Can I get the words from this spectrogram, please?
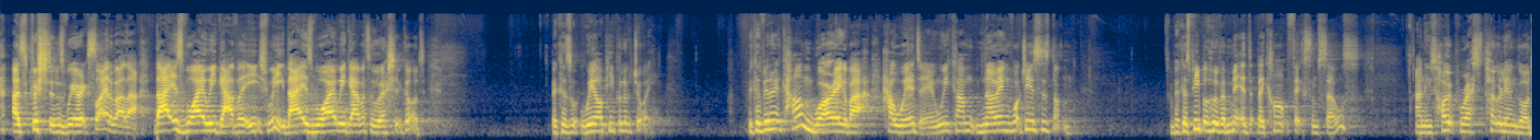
as Christians, we're excited about that. That is why we gather each week. That is why we gather to worship God. Because we are people of joy. Because we don't come worrying about how we're doing, we come knowing what Jesus has done. Because people who have admitted that they can't fix themselves and whose hope rests totally on God,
